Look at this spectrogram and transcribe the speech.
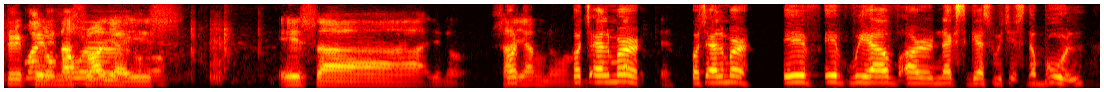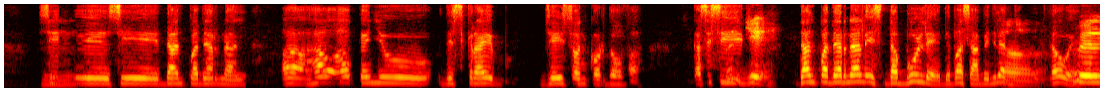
trip One here in Australia our- is is uh you know sayang no. Coach Elmer, But, Coach Elmer, if if we have our next guest which is the Bull, si Mm-hmm. si Dan Padernal, uh, how how can you describe Jason Cordova? Kasi si J- Dan Padernal is the Bull eh, 'di ba? Sabi nila Uh, daw eh. well,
